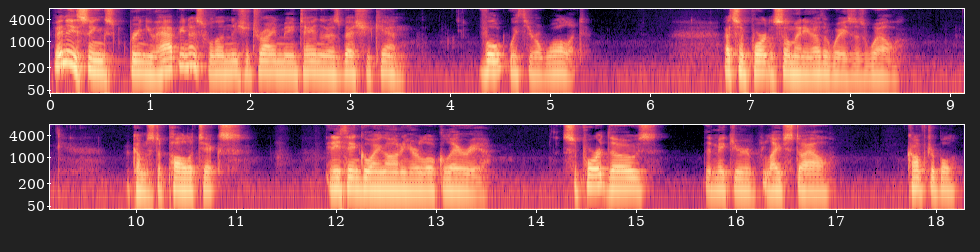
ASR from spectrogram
If any of these things bring you happiness, well, then you should try and maintain them as best you can. Vote with your wallet. That's important so many other ways as well. When it comes to politics, anything going on in your local area. Support those that make your lifestyle comfortable,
